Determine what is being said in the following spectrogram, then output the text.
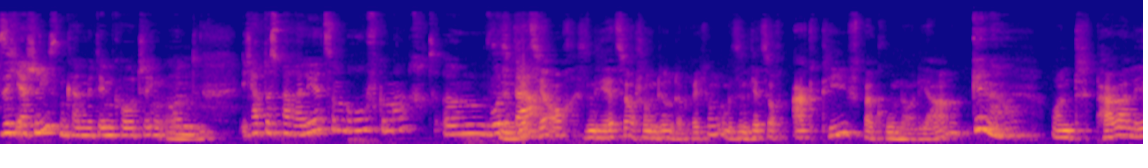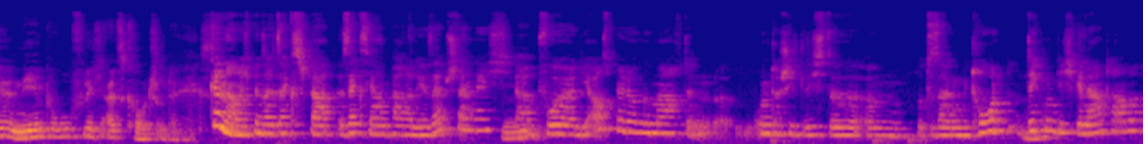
sich erschließen kann mit dem Coaching. Mhm. Und ich habe das parallel zum Beruf gemacht. Ähm, wurde sind, da jetzt ja auch, sind jetzt ja auch schon in der Unterbrechung, aber sind jetzt auch aktiv bei und Ja. Genau. Und parallel nebenberuflich als Coach unterwegs. Genau, ich bin seit sechs, sechs Jahren parallel selbstständig, mhm. habe vorher die Ausbildung gemacht in äh, unterschiedlichste ähm, sozusagen Methodiken, mhm. die ich gelernt habe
